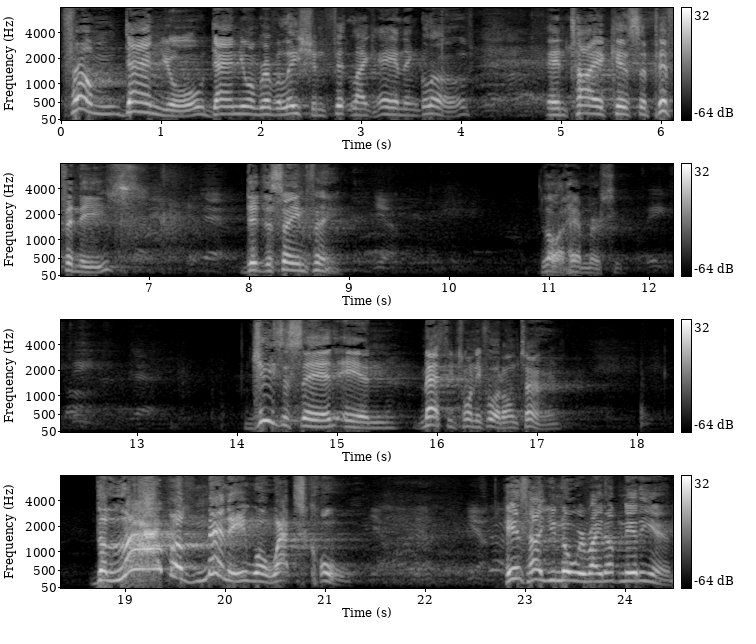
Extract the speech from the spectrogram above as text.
From Daniel, Daniel and Revelation fit like hand and glove. Antiochus Epiphanes did the same thing. Lord have mercy. Jesus said in Matthew 24, don't turn, the love of many will wax cold. Here's how you know we're right up near the end.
